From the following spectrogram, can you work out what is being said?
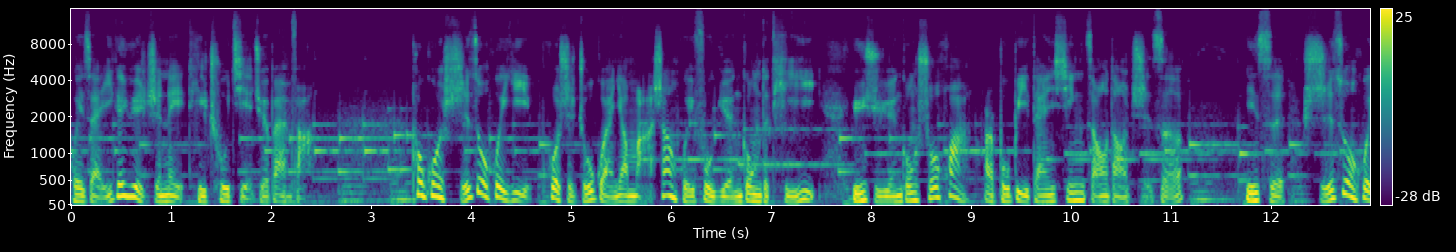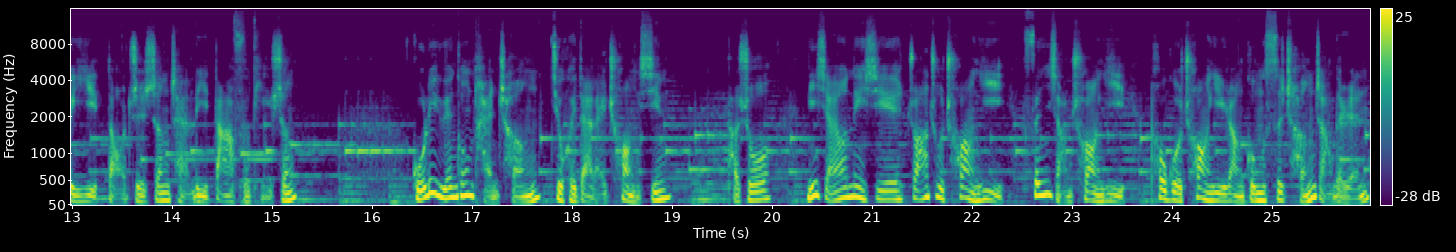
会在一个月之内提出解决办法。透过实作会议，迫使主管要马上回复员工的提议，允许员工说话，而不必担心遭到指责。因此，实作会议导致生产力大幅提升。鼓励员工坦诚，就会带来创新。他说：“你想要那些抓住创意、分享创意、透过创意让公司成长的人，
